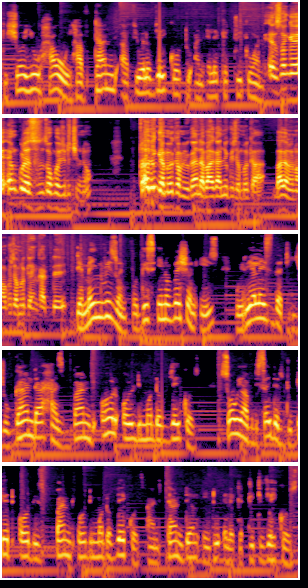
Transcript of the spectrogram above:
to show you how we have turned a fuel vehicle to an electric one. ensonga enkulu esinza okukola ekintu kino tulabe nga emmotoka mu uganda baganye okukola emmotoka bagana enkadde The main reason for this innovation is we realized that Uganda has banned all old model vehicles. So we have decided to get all these banned old model vehicles and turn them into electric vehicles.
